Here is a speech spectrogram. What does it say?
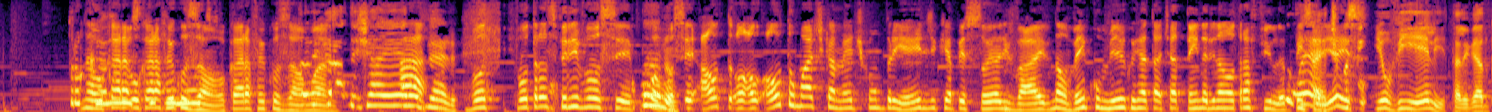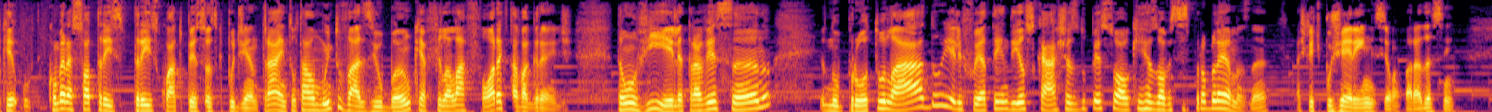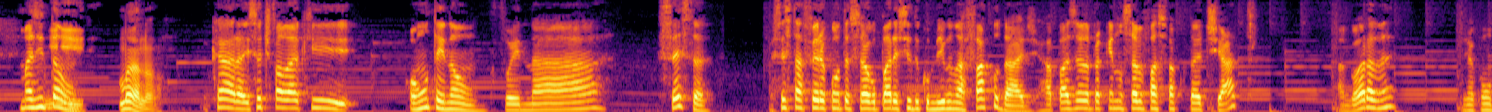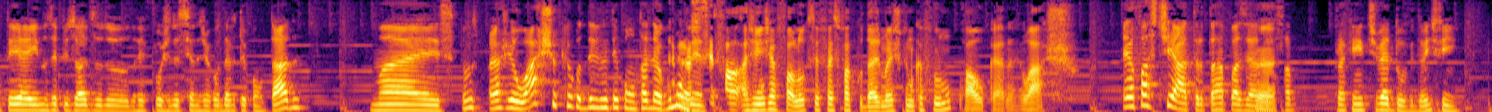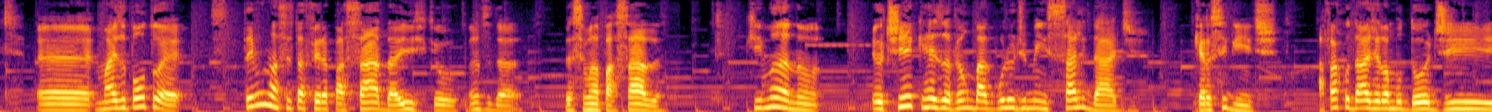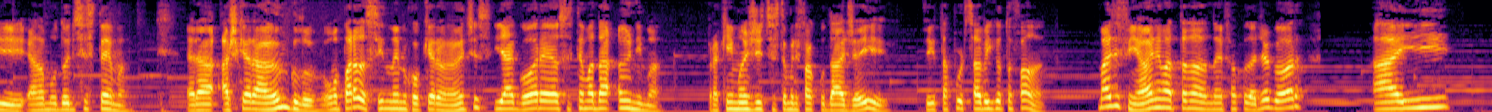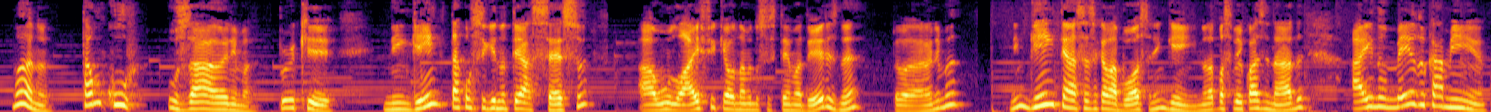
Trocamos Não, o cara, o cara foi cuzão. O cara foi cuzão, Tá mano. Já era, Ah, velho. Vou, vou transferir você. Pô, Mano. você auto- au- automaticamente compreende que a pessoa ele vai. Não, vem comigo que eu já tá, te atendo ali na outra fila. Eu Não é, pensaria tipo isso. assim, e eu vi ele, tá ligado? Porque como era só três, três, quatro pessoas que podiam entrar, então tava muito vazio o banco e a fila lá fora que tava grande. Então eu vi ele atravessando no pro outro lado e ele foi atender os caixas do pessoal que resolve esses problemas, né? Acho que é tipo gerência, uma parada assim. Mas então, E, mano, cara, e se eu te falar que ontem não, foi na sexta? Sexta-feira aconteceu algo parecido comigo na faculdade. Rapaziada, pra quem não sabe, eu faço faculdade de teatro. Agora, né? Já contei aí nos episódios do, do Refúgio desse ano, já deve ter contado. Mas eu acho- que eu deveria ter contado em algum cara, momento. fala- a gente já falou que você faz faculdade, mas acho que nunca falamos qual, cara, eu acho. Eu faço teatro, tá, rapaziada? É. Só pra quem tiver dúvida, enfim. É, mas o ponto é, teve uma sexta-feira passada aí, que eu, antes da, da semana passada, que, mano, eu tinha que resolver um bagulho de mensalidade. Que era o seguinte, a faculdade ela mudou de. Ela mudou de sistema. Era, acho que era Anglo, uma parada assim, não lembro qual era antes, e agora é o sistema da Anima. Pra quem manja de sistema de faculdade aí, tá por saber o que eu tô falando. Mas enfim, a Anima tá na, na faculdade agora. Aí. Mano, tá um cu usar a Anima. Porque ninguém tá conseguindo ter acesso ao Life, que é o nome do sistema deles, né? Pela Anima. Ninguém tem acesso àquela bosta, ninguém. Não dá pra saber quase nada. Aí no meio do caminho,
